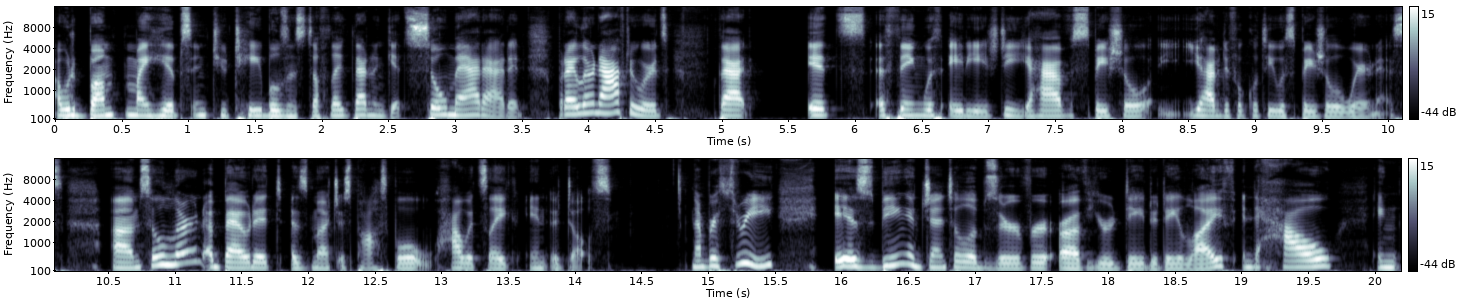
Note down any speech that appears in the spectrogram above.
I would bump my hips into tables and stuff like that and get so mad at it. But I learned afterwards that it's a thing with ADHD. You have spatial, you have difficulty with spatial awareness. Um, so learn about it as much as possible, how it's like in adults. Number three is being a gentle observer of your day to day life and how in,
